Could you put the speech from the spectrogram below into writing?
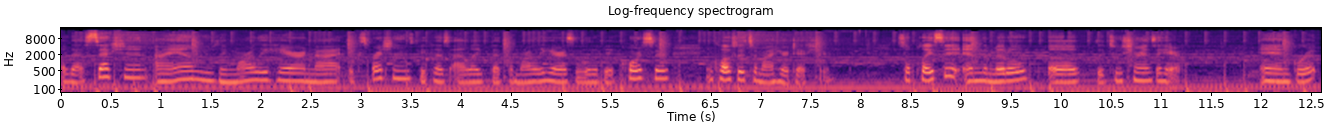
of that section. I am using Marley hair, not expressions, because I like that the Marley hair is a little bit coarser and closer to my hair texture. So place it in the middle of the two strands of hair and grip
